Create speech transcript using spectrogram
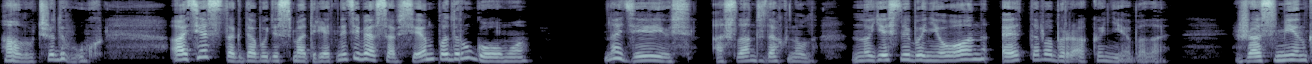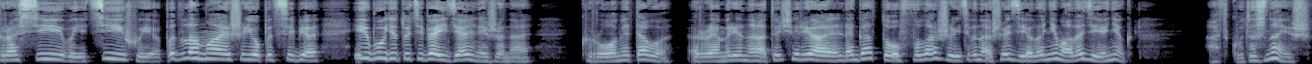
а лучше двух. Отец тогда будет смотреть на тебя совсем по-другому». «Надеюсь», — Аслан вздохнул, — «но если бы не он, этого брака не было». Жасмин красивая, тихая, подломаешь ее под себя, и будет у тебя идеальная жена. Кроме того, Рэм Ринатович реально готов вложить в наше дело немало денег. — Откуда знаешь?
